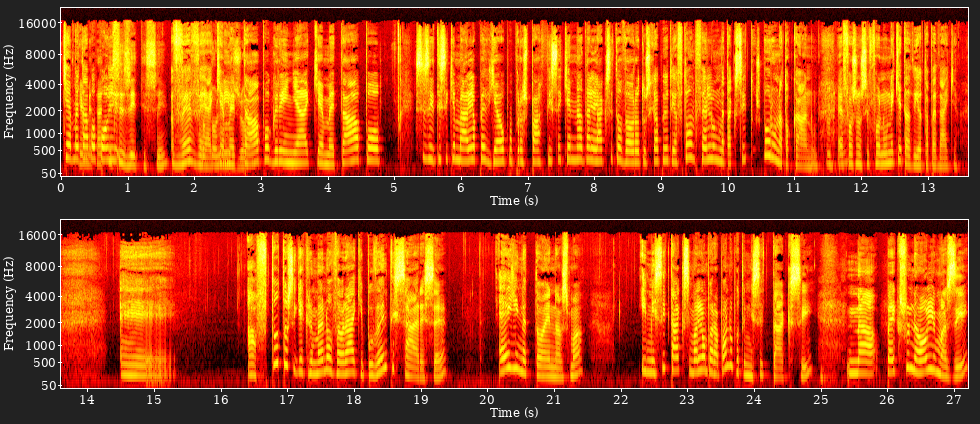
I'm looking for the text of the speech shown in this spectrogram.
και μετά, και από μετά πολύ... τη συζήτηση. Βέβαια το και τονίζω, μετά από γκρίνια και μετά από συζήτηση και με άλλα παιδιά όπου προσπάθησε και να ανταλλάξει το δώρο τους. Είχα πει ότι αυτό αν θέλουν μεταξύ τους μπορούν να το κάνουν εφόσον συμφωνούν και τα δύο τα παιδάκια. Ε, αυτό το συγκεκριμένο δωράκι που δεν της άρεσε έγινε το έναυσμα η μισή τάξη, μάλλον παραπάνω από τη μισή τάξη, να παίξουν όλοι μαζί,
